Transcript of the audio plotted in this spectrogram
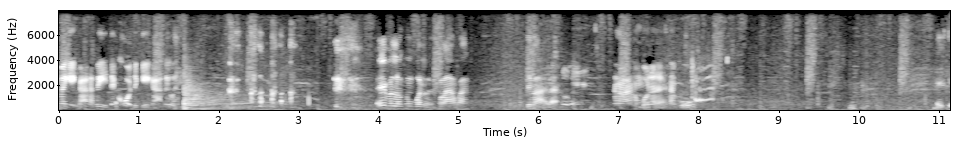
ไม่เกะกะนะพี่แต่โคตรจะเกะกะเลยเว้ยเอ้ยมันลงข้างบนหรือข้างล่างวะที่ผ่านละข้างล่างข้างบนอะไรทั้งคู่เอเอ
